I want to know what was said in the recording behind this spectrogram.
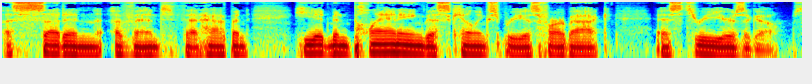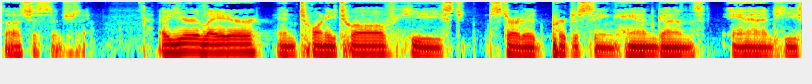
a sudden event that happened. He had been planning this killing spree as far back as three years ago. So it's just interesting. A year later, in 2012, he st- started purchasing handguns and he,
